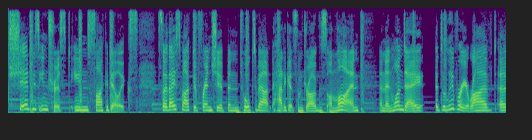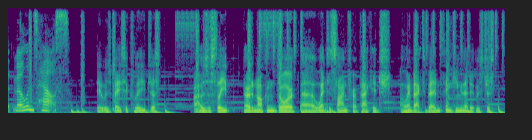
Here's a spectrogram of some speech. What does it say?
shared his interest in psychedelics. So they sparked a friendship and talked about how to get some drugs online. And then one day, a delivery arrived at Merlin's house. It was basically just I was asleep, heard a knock on the door, uh, went to sign for a package. I went back to bed thinking that it was just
